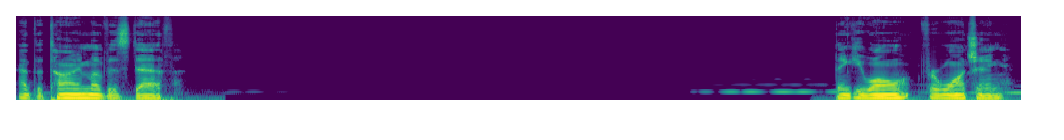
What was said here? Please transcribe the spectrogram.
at the time of his death. Thank you all for watching.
